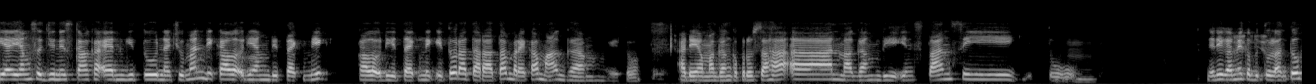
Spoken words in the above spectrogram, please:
ya yang sejenis KKN gitu. Nah, cuman di kalau yang di teknik, kalau di teknik itu rata-rata mereka magang gitu. Ada yang magang ke perusahaan, magang di instansi gitu. Hmm. Jadi kami iya. kebetulan tuh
